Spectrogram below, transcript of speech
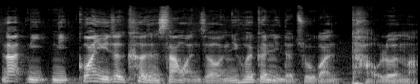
那你你关于这个课程上完之后，你会跟你的主管讨论吗？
